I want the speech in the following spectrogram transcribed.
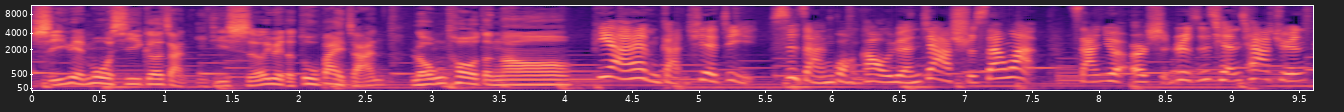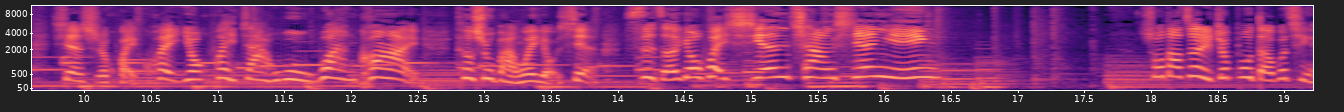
十一月墨西哥展，以及十二月的杜拜展，龙头等哦。PRM 感谢季四展广告原价十三万。三月二十日之前洽询，限时回馈优惠价五万块，特殊版位有限，四折优惠先抢先赢。说到这里，就不得不请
